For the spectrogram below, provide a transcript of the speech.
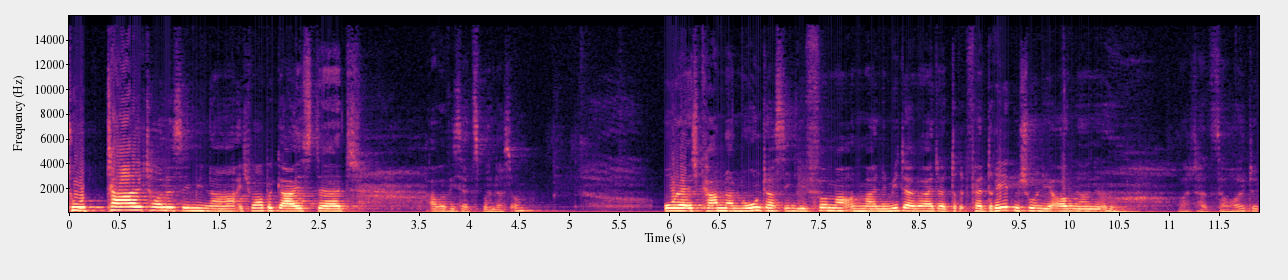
Total tolles Seminar. Ich war begeistert. Aber wie setzt man das um? Oder ich kam dann montags in die Firma und meine Mitarbeiter verdrehten schon die Augen und oh, was hat sie heute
